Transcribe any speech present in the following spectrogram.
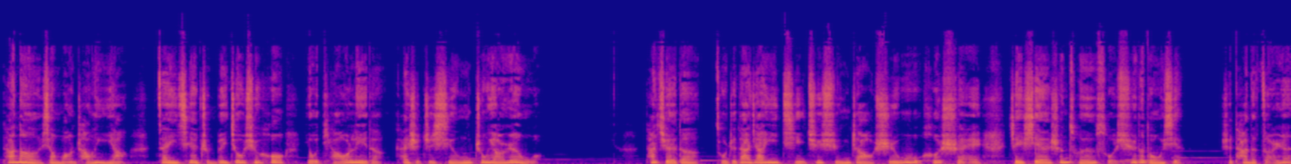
他呢，像往常一样，在一切准备就绪后，有条理的开始执行重要任务。他觉得组织大家一起去寻找食物和水这些生存所需的东西，是他的责任。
